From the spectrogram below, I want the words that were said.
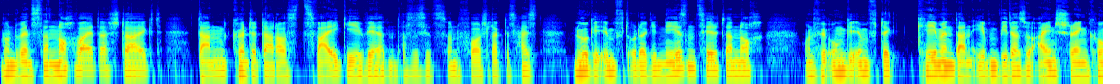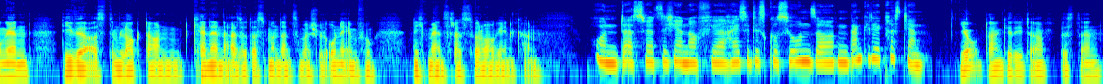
Und wenn es dann noch weiter steigt, dann könnte daraus 2G werden. Das ist jetzt so ein Vorschlag. Das heißt, nur geimpft oder genesen zählt dann noch. Und für ungeimpfte kämen dann eben wieder so Einschränkungen, die wir aus dem Lockdown kennen. Also, dass man dann zum Beispiel ohne Impfung nicht mehr ins Restaurant gehen kann. Und das wird sicher noch für heiße Diskussionen sorgen. Danke dir, Christian. Jo, danke, Rita. Bis dann.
